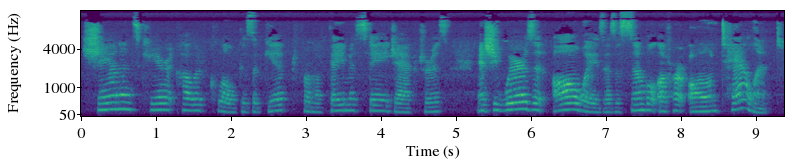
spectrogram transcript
Shannon's carrot colored cloak is a gift from a famous stage actress and she wears it always as a symbol of her own talent.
